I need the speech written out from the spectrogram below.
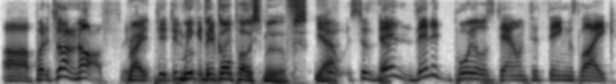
Uh, but it's not enough. Right. It, it didn't make a the difference. goalpost moves. Yeah. So, so Yeah. then then it boils down to things like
